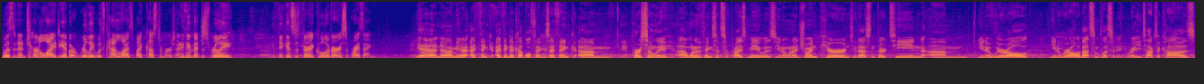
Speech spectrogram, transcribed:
was an internal idea, but really was catalyzed by customers. Anything that just really you think is just very cool or very surprising? Yeah, no, I mean, I think I think a couple things. I think um, personally, uh, one of the things that surprised me was, you know, when I joined Pure in 2013, um, you know, we were all, you know, we're all about simplicity, right? You talk to Coz,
